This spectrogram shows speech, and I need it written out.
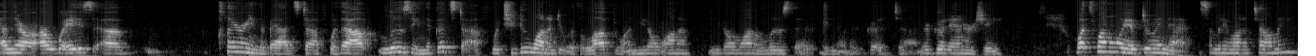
And there are ways of clearing the bad stuff without losing the good stuff, which you do want to do with a loved one. You don't want to you don't want to lose their you know their good uh, their good energy. What's one way of doing that? Somebody want to tell me?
